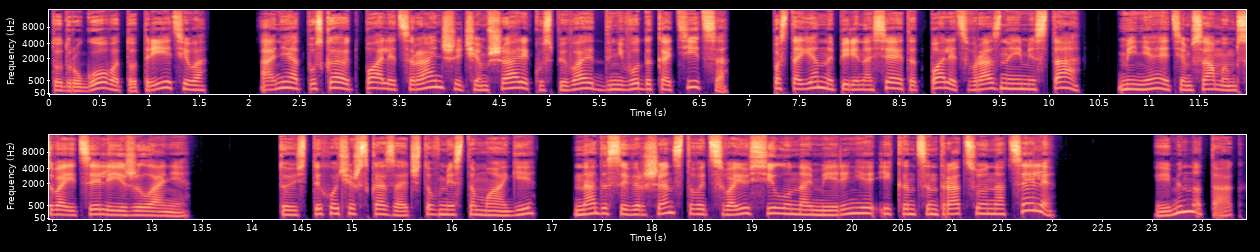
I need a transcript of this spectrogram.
то другого, то третьего. Они отпускают палец раньше, чем шарик успевает до него докатиться, постоянно перенося этот палец в разные места, меняя тем самым свои цели и желания. То есть ты хочешь сказать, что вместо магии надо совершенствовать свою силу намерения и концентрацию на цели? Именно так.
